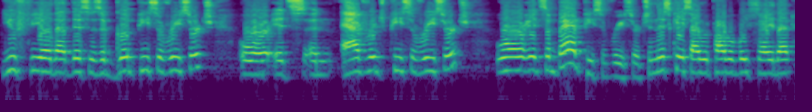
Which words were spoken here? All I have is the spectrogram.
you feel that this is a good piece of research or it's an average piece of research or it's a bad piece of research. In this case, I would probably say that,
